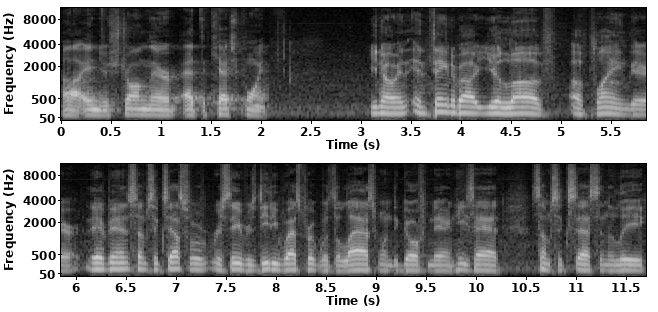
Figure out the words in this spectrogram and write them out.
uh, and you're strong there at the catch point. You know, in, in, thinking about your love of playing there, there have been some successful receivers. Dede Westbrook was the last one to go from there, and he's had some success in the league.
